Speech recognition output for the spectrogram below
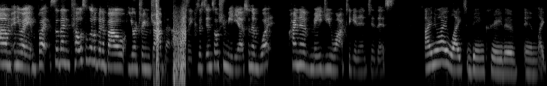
Um. Anyway, but so then tell us a little bit about your dream job then, obviously, because it's in social media. So then, what kind of made you want to get into this? I knew I liked being creative in like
